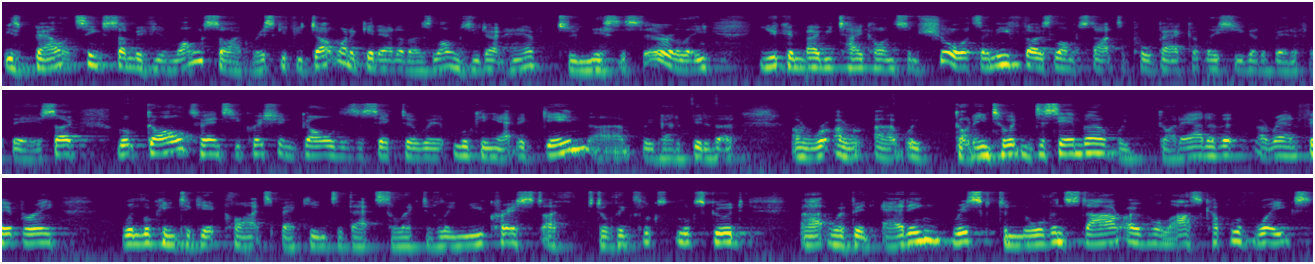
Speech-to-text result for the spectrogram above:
is balancing some of your long side risk. If you don't want to get out of those longs, you don't have to necessarily. You can maybe take on some shorts, and if those longs start to pull back, at least you got a benefit there. So look, gold. To answer your question, gold is a sector we're looking at again. Uh, we've had a bit of a, a, a, a we got into it in December. We got out of it around February. We're looking to get clients back into that selectively. Newcrest, I still think looks looks good. Uh, we've been adding risk to Northern Star over the last couple of weeks.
